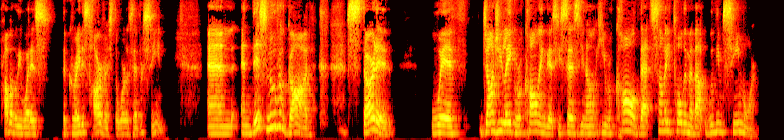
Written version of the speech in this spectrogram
probably what is the greatest harvest the world has ever seen. And and this move of god started with john g. Lake recalling this. He says you know he recalled that somebody told him about william seymour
